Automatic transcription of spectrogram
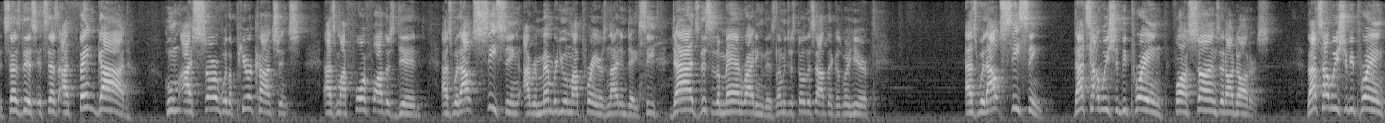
It says this It says, I thank God, whom I serve with a pure conscience, as my forefathers did, as without ceasing I remember you in my prayers night and day. See, dads, this is a man writing this. Let me just throw this out there because we're here. As without ceasing, that's how we should be praying for our sons and our daughters. That's how we should be praying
